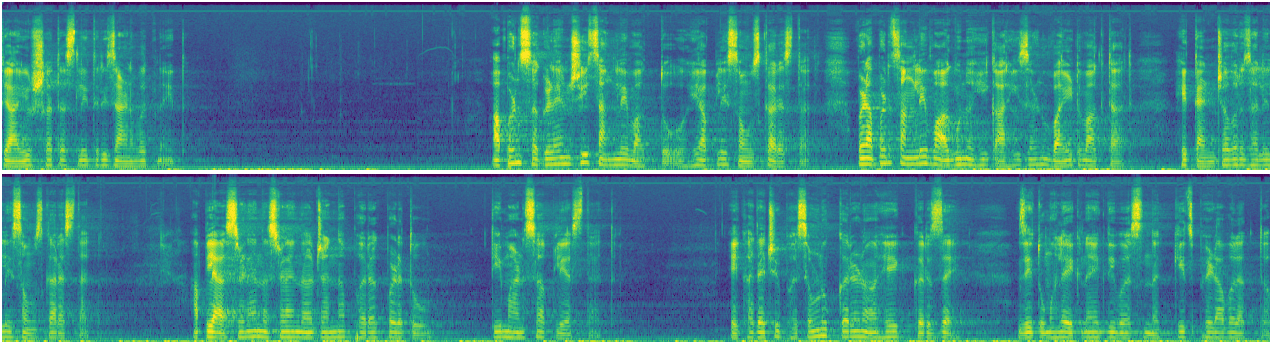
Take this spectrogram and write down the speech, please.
ते आयुष्यात असली तरी जाणवत नाहीत. आपण सगळ्यांशी चांगले वागतो हे आपले संस्कार असतात. पण आपण चांगले वागूनही काही जण वाईट वागतात हे त्यांच्यावर झालेले संस्कार असतात. आपल्या असण्या नसण्यानं ज्यांना फरक पडतो ती माणसं आपली असतात. एखाद्याची फसवणूक करणं हे एक कर्ज आहे जे तुम्हाला एक ना एक दिवस नक्कीच फेडावं लागतं.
